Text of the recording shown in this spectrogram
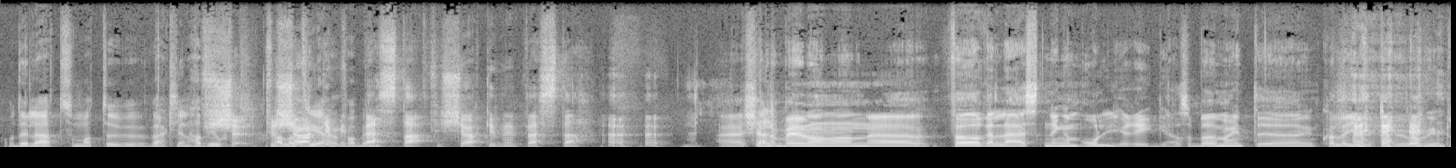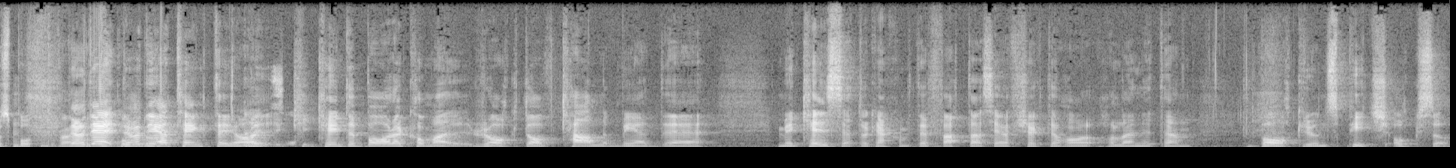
Och det lät som att du verkligen hade gjort Försö- alla tre här mitt Fabian. bästa, försöker mitt bästa. Jag känner mig någon uh, föreläsning om oljeriggar så behöver man inte eh, kolla YouTube. Du går in på Spotify. Det var det, det var det jag tänkte, jag kan ju inte bara komma rakt av kall med, eh, med caset, då kanske de inte fattar, så jag försökte hålla en liten bakgrundspitch också.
